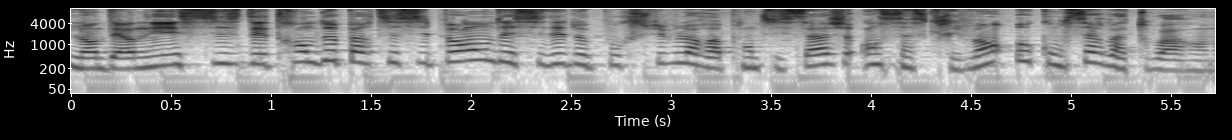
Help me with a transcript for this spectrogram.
L'an dernier, 6 des 32 participants ont décidé de poursuivre leur apprentissage en s'inscrivant au conservatoire.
